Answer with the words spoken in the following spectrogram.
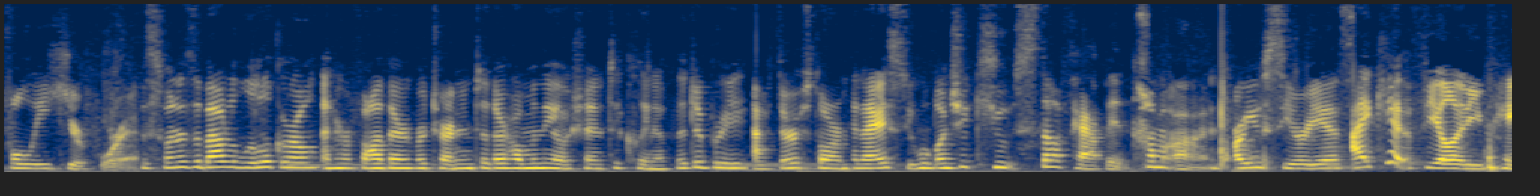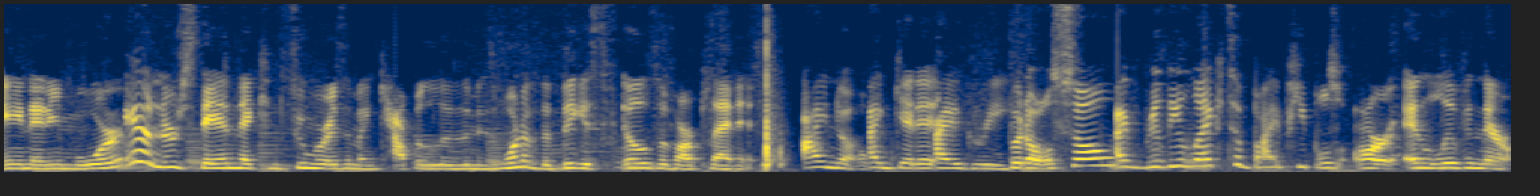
fully here for it. This one is about a little girl and her father returning to their home in the ocean to clean up the debris after a storm. And I assume a bunch of cute stuff happened. Come on, are you serious? I can't feel any pain anymore. I understand that consumerism and capitalism is one of the biggest ills of our planet. I know, I get it, I agree. But also, I really like to buy people's art and live in their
